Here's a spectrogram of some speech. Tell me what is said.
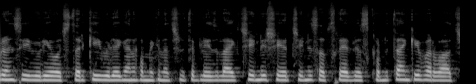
ఫ్రెండ్స్ ఫ్రెండ్స్ ఈ వీడియో వచ్చేసరికి ఈ వీడియో కనుక మీకు నచ్చితే ప్లీజ్ లైక్ చేయండి షేర్ చేయండి సబ్స్క్రైబ్ చేసుకోండి. Thank for watching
